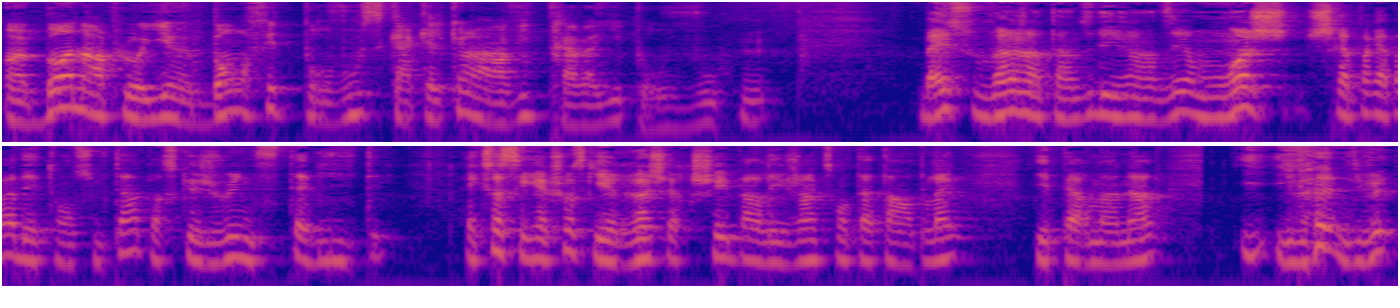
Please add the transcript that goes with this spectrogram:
un bon employé, un bon fit pour vous, c'est quand quelqu'un a envie de travailler pour vous. Bien souvent, j'ai entendu des gens dire Moi, je ne serais pas capable d'être consultant parce que je veux une stabilité. Et que ça, c'est quelque chose qui est recherché par les gens qui sont à temps plein, et permanents. Ils, veulent-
